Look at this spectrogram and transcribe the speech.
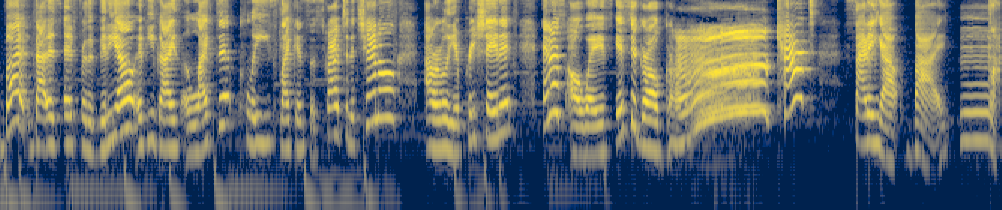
But that is it for the video. If you guys liked it, please like and subscribe to the channel. I really appreciate it. And as always, it's your girl, Cat, signing out. Bye. Mwah.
